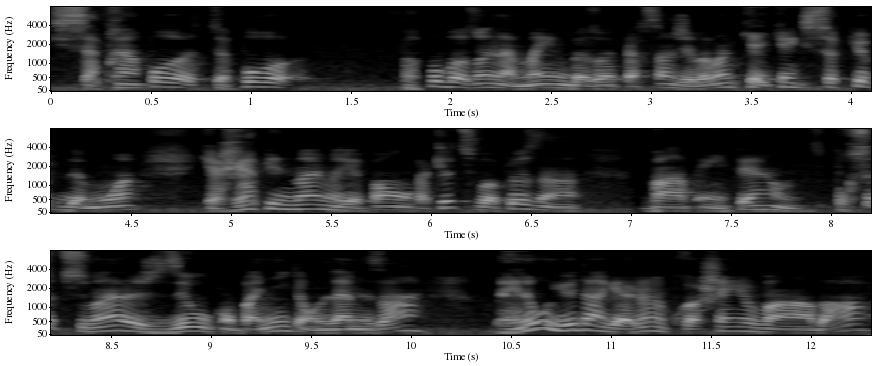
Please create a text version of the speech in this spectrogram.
Ça prend pas, t'as pas, pas besoin de la même besoin de personne. J'ai besoin de quelqu'un qui s'occupe de moi, qui rapidement me répond. Là, tu vas plus dans vente interne. C'est pour ça que souvent, je dis aux compagnies qui ont de la misère, ben là, au lieu d'engager un prochain vendeur,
